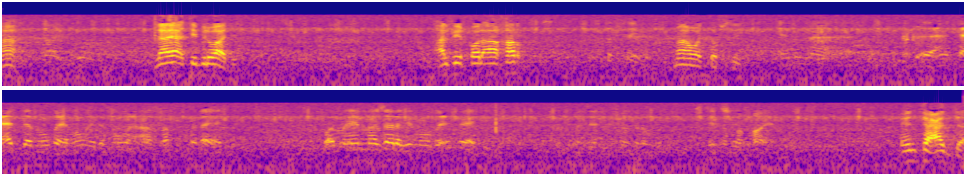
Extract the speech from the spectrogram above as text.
ها. لا يأتي بالواجب. هل في قول آخر؟ ما هو التفصيل؟ يعني تعدى موضعه إلى موضع آخر فلا يأتي. وأما إن ما زال في موضعه فيأتي. إن تعدى.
